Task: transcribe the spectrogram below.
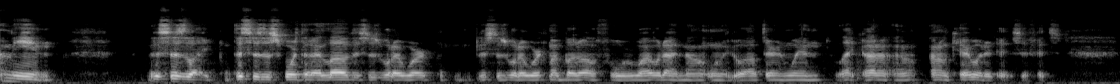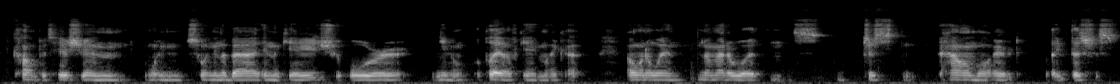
I mean this is like this is a sport that I love. This is what I work this is what I work my butt off for. Why would I not want to go out there and win? Like I don't I don't, I don't care what it is. If it's competition when swinging the bat in the cage or you know a playoff game like I, I want to win no matter what. It's just how I'm wired. Like that's just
